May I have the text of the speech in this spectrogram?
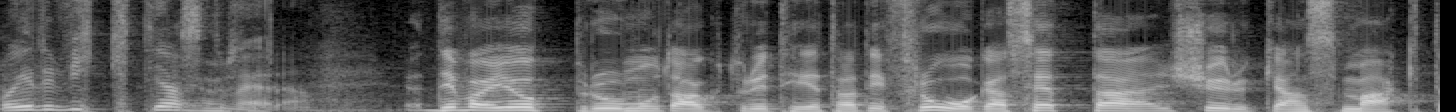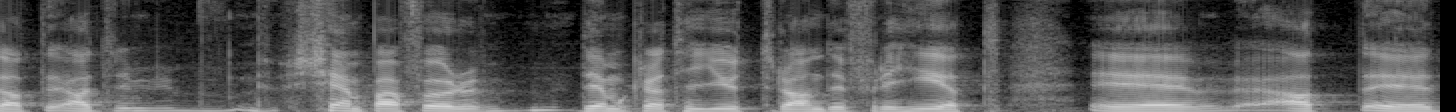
Vad är det viktigaste med den? Det var ju uppror mot auktoriteter, att ifrågasätta kyrkans makt, att, att kämpa för demokrati, yttrandefrihet, eh, att, eh,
